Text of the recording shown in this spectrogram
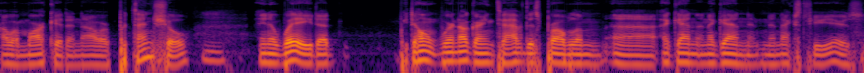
our market and our potential Mm. in a way that we don't we're not going to have this problem uh, again and again in the next few years.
